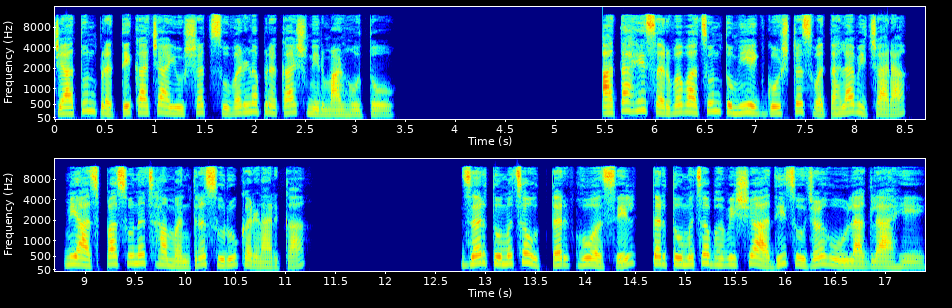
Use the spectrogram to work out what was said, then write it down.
ज्यातून प्रत्येकाच्या आयुष्यात सुवर्णप्रकाश निर्माण होतो. आता हे सर्व वाचून तुम्ही एक गोष्ट स्वतःला विचारा मी आजपासूनच हा मंत्र सुरू करणार का? जर तुमचं उत्तर हो असेल तर तुमचं भविष्य आधीच उजळ होऊ लागलं आहे.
